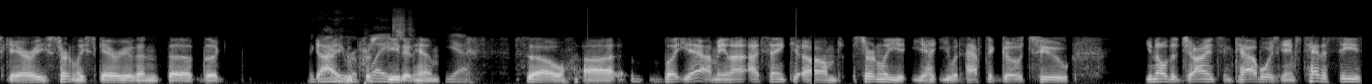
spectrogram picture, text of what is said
scary certainly scarier than the the the guy, guy who replaced. preceded him. Yeah. So, uh, but yeah, I mean, I, I think um, certainly you, you would have to go to, you know, the Giants and Cowboys games. Tennessee's,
